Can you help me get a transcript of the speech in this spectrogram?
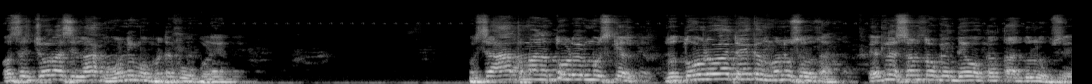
પછી ચોરાસી લાખ હોનીમાં ભટકવું પડે. પછી આત્માને તોડવી મુશ્કેલ. જો તોડવા તો એક જ મનુષ્ય હતા. એટલે સંતો કે દેવો કરતા દુર્લભ છે.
